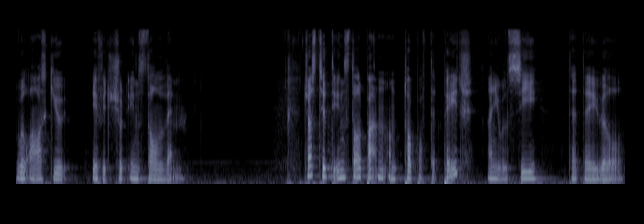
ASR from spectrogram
will ask you if it should install them. Just hit the install button on top of that page and you will see that they will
